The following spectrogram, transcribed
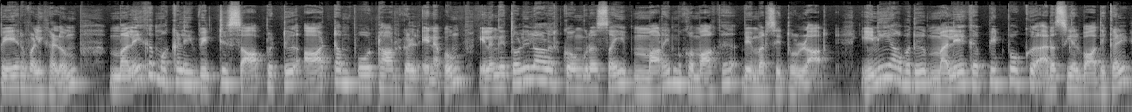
பேர்வழிகளும் மலேக மக்களை விட்டு சாப்பிட்டு ஆட்டம் போட்டார்கள் எனவும் இலங்கை தொழிலாளர் காங்கிரஸை மறைமுகமாக விமர்சித்துள்ளார். இனியாவது மலேக பிற்போக்கு அரசியல்வாதிகள்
